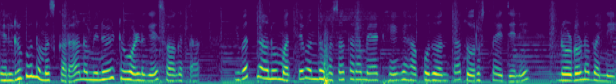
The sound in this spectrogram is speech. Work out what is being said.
ಎಲ್ರಿಗೂ ನಮಸ್ಕಾರ. ನಮ್ಮ ಇನ್ವೇಟಿವ್ ವರ್ಲ್ಡ್ಗೆ ಸ್ವಾಗತ. ಇವತ್ತು ನಾನು ಮತ್ತೆ ಒಂದು ಹೊಸ ಥರ ಮ್ಯಾಟ್ ಹೇಗೆ ಹಾಕೋದು ಅಂತ ತೋರಿಸ್ತಾ ಇದ್ದೇನೆ. ನೋಡೋಣ ಬನ್ನಿ.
